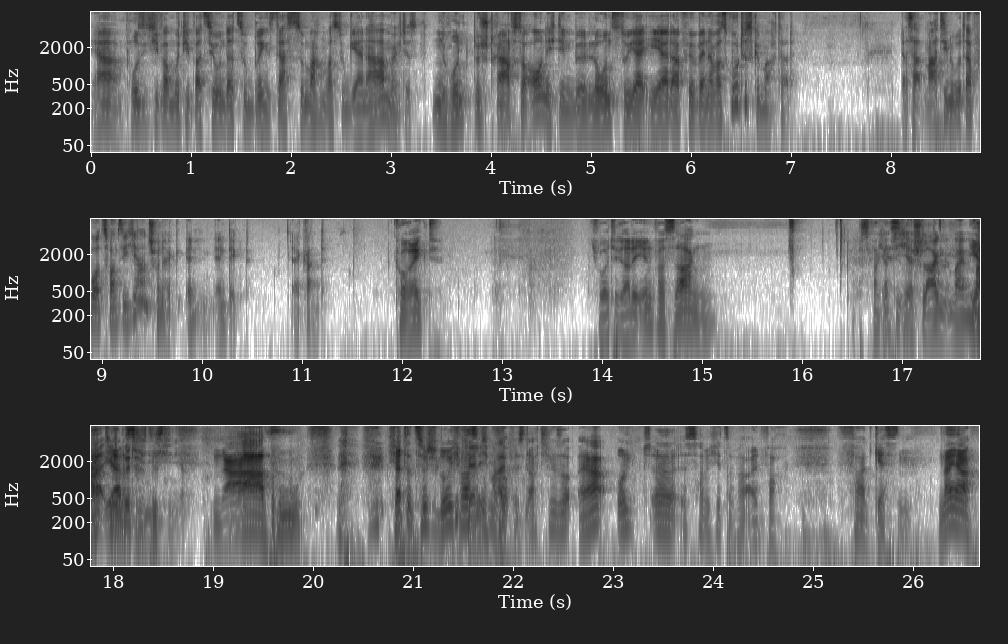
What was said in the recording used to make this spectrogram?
ja, positiver Motivation dazu bringst, das zu machen, was du gerne haben möchtest. Einen Hund bestrafst du auch nicht, den belohnst du ja eher dafür, wenn er was Gutes gemacht hat. Das hat Martin Luther vor 20 Jahren schon entdeckt, erkannt. Korrekt. Ich wollte gerade irgendwas sagen. Hab's Ich vergessen. dich erschlagen mit meinem Ja, ja, das ist. Wissen hier. Na, puh. Ich hatte zwischendurch was im Kopf, dachte ich mir so, ja, und äh, das habe ich jetzt aber einfach vergessen. Naja,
